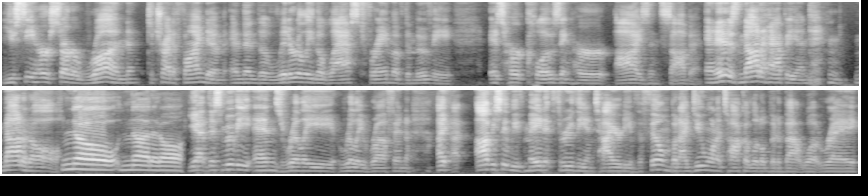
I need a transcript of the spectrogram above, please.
you see her start a run to try to find him and then the literally the last frame of the movie is her closing her eyes and sobbing. And it is not a happy ending. Not at all. No, not at all. Yeah, this movie ends really, really rough, and I, I obviously we've made it through the entirety of the film, but I do want to talk a little bit about what Rey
